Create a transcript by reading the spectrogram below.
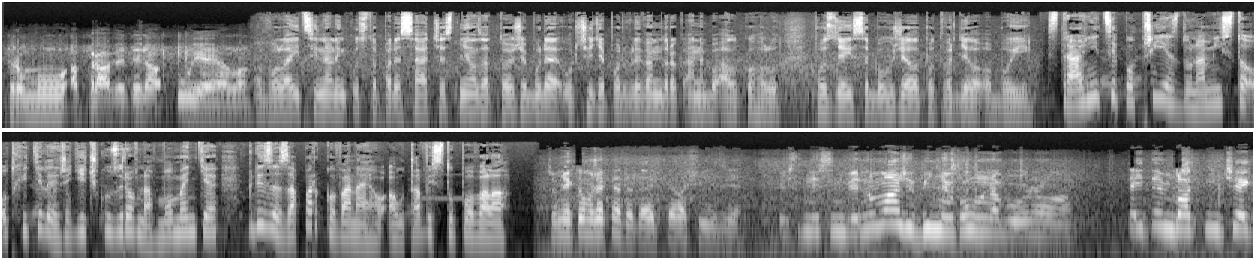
stromu a právě teda ujel. Volající na linku 156 měl za to, že bude určitě pod vlivem drog anebo alkoholu. Později se bohužel potvrdilo obojí. Strážníci po příjezdu na místo odchytili řidičku zrovna v momentě, kdy ze zaparkovaného auta vystupovala. Co mě k tomu řeknete tady k té vaší jízdě? Myslím vědomá, že by někoho nabourala. Tady ten blatníček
